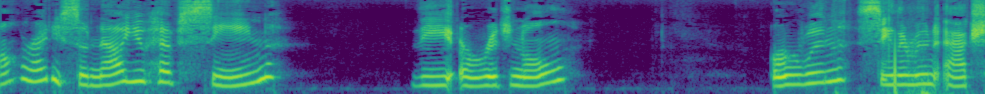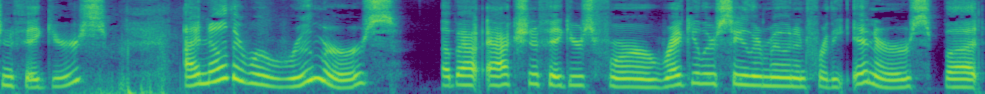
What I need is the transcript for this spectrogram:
Alrighty, so now you have seen the original Irwin Sailor Moon action figures. I know there were rumors about action figures for regular Sailor Moon and for the inners, but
